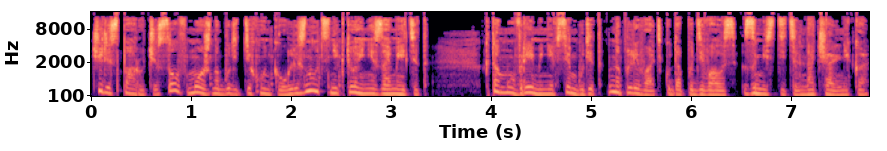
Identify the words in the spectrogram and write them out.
через пару часов можно будет тихонько улизнуть, никто и не заметит. К тому времени всем будет наплевать, куда подевалась заместитель начальника.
